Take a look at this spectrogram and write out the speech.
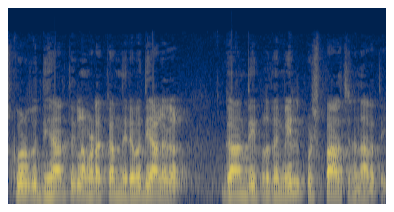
സ്കൂൾ വിദ്യാർത്ഥികളും അടക്കം നിരവധി ആളുകൾ ഗാന്ധി പ്രതിമയിൽ പുഷ്പാർച്ചന നടത്തി.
